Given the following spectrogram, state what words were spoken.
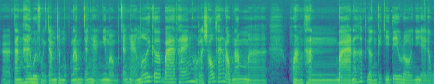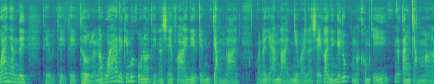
à, tăng 20% trong một năm chẳng hạn nhưng mà chẳng hạn mới có 3 tháng hoặc là 6 tháng đầu năm mà hoàn thành bà nó hết gần cái chỉ tiêu rồi như vậy là quá nhanh đi thì thì thì thường là nó quá đi cái mức của nó thì nó sẽ phải điều chỉnh chậm lại và nó giảm lại. Như vậy là sẽ có những cái lúc mà không chỉ nó tăng chậm mà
